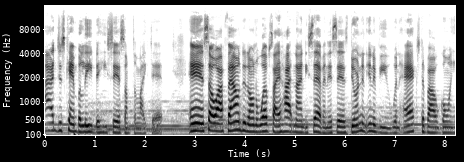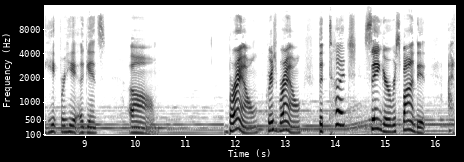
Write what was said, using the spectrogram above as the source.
I just can't believe that he said something like that. And so I found it on the website Hot 97. It says during an interview when asked about going hit for hit against um Brown, Chris Brown, the touch singer responded, I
